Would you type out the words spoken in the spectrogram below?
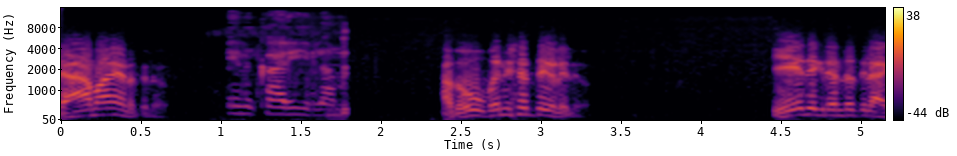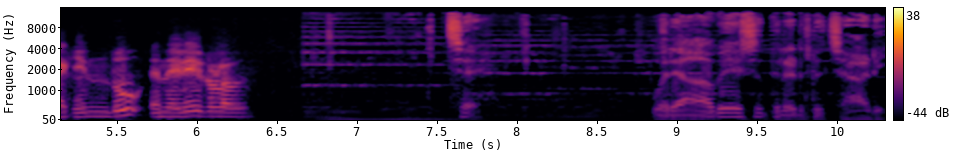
രാമായണത്തിലോ? എനിക്കറിയില്ല. അതോ ഉപനിഷത്തുകളിലോ? ഏത് ഗ്രന്ഥത്തിലാ ഹിന്ദു എന്ന് എഴുതിയിട്ടുള്ളത്? ഒരാവേശത്തിലെടുത്ത് ചാടി.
